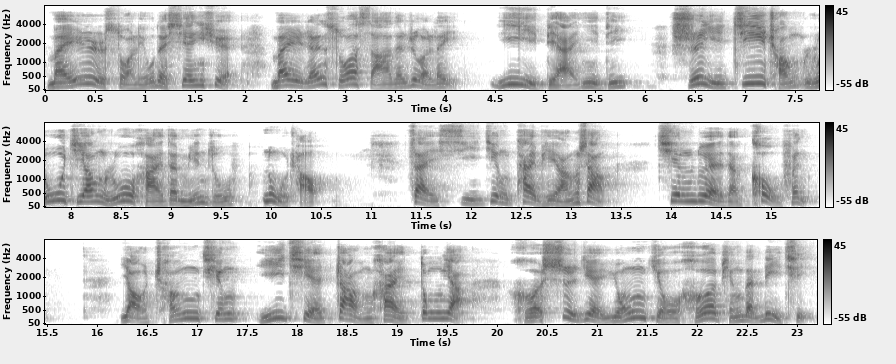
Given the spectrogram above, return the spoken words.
每日所流的鲜血，每人所洒的热泪，一点一滴，使以积成如江如海的民族怒潮。在洗净太平洋上侵略的扣分，要澄清一切障害东亚和世界永久和平的利器。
